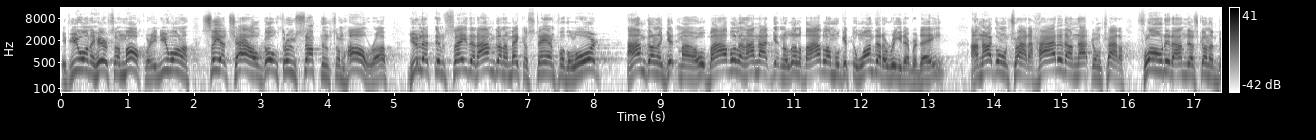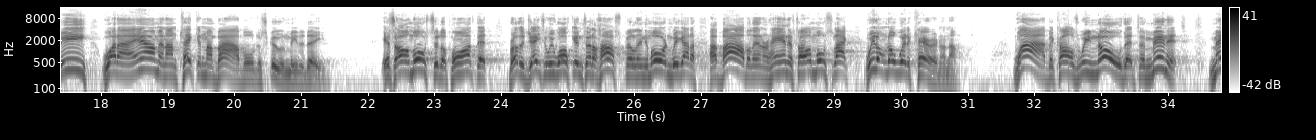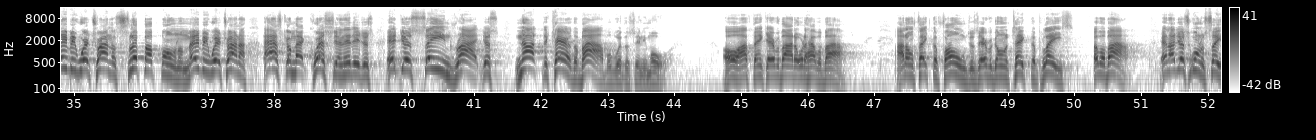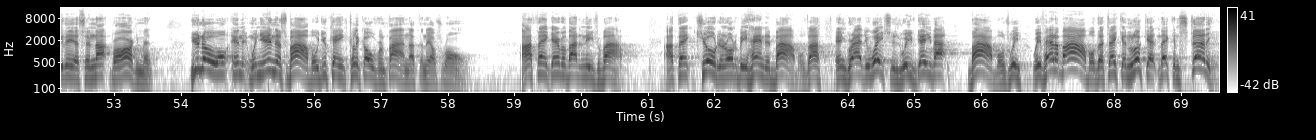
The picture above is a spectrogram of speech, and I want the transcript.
If you want to hear some mockery and you want to see a child go through something, some horror, you let them say that I'm going to make a stand for the Lord. I'm going to get my old Bible, and I'm not getting a little Bible. I'm going to get the one that I read every day. I'm not going to try to hide it. I'm not going to try to flaunt it. I'm just going to be what I am, and I'm taking my Bible to school with me today. It's almost to the point that, Brother Jason, we walk into the hospital anymore and we got a, a Bible in our hand. It's almost like we don't know where to carry it or not. Why? Because we know that the minute maybe we're trying to slip up on them, maybe we're trying to ask them that question, it just, it just seems right just not to carry the Bible with us anymore. Oh, I think everybody ought to have a Bible. I don't think the phones is ever going to take the place of a Bible. And I just want to say this, and not for argument. You know, when you're in this Bible, you can't click over and find nothing else wrong. I think everybody needs a Bible. I think children ought to be handed Bibles. I, in graduations, we've gave out Bibles. We, we've had a Bible that they can look at and they can study.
